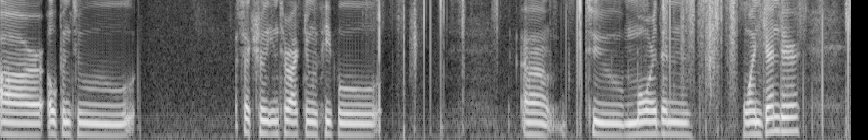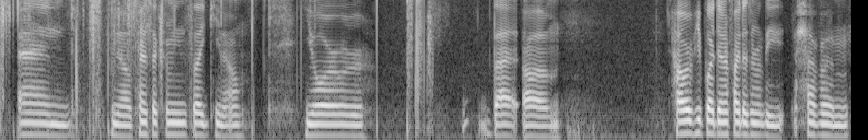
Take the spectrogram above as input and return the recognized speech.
are open to sexually interacting with people um, to more than one gender and you know pansexual means like you know you're that um, however people identify doesn't really have an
